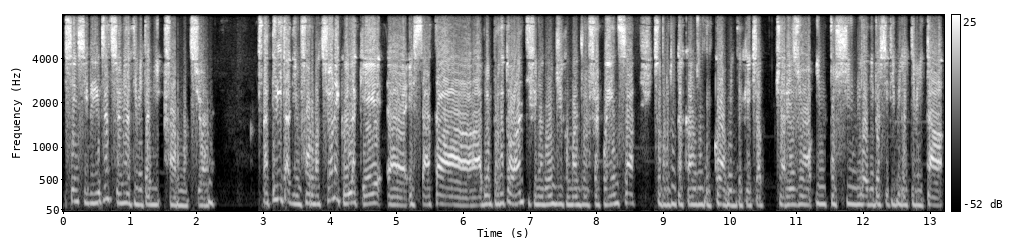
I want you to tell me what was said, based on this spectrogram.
sensibilizzazione e attività di formazione attività di informazione è quella che eh, è stata, abbiamo portato avanti fino ad oggi con maggior frequenza, soprattutto a causa del Covid, che ci ha, ci ha reso impossibile diversi tipi di attività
